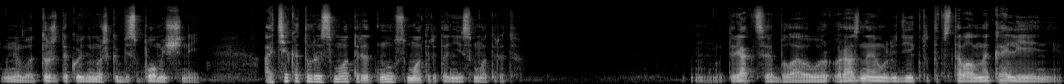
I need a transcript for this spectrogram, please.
Вот, тоже такой немножко беспомощный. А те, которые смотрят, ну, смотрят, они и смотрят. Вот, реакция была разная у людей. Кто-то вставал на колени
